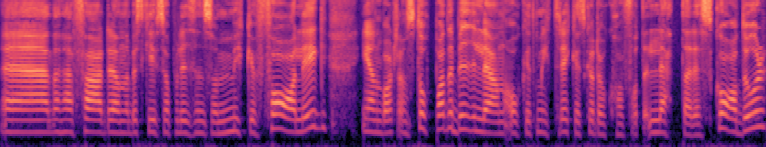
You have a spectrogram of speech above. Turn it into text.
Eh, den här färden beskrivs av polisen som mycket farlig. Enbart den stoppade bilen och ett mitträcke ska dock ha fått lättare skador.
